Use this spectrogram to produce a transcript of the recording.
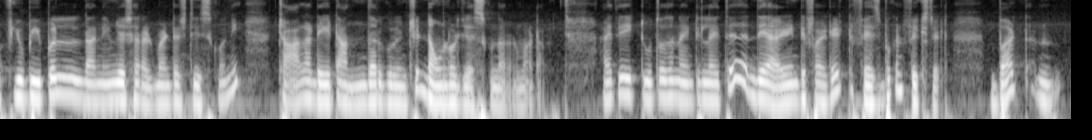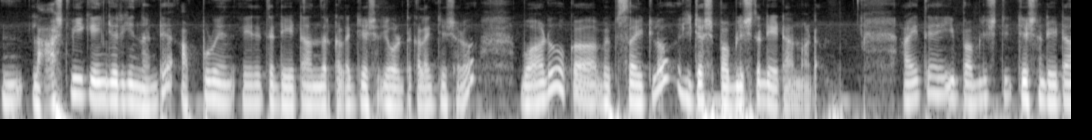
ఫ్యూ పీపుల్ దాన్ని ఏం చేశారు? అడ్వాంటేజ్ తీసుకొని చాలా డేటా అందరి గురించి డౌన్లోడ్ చేసుకున్నారు అనమాట అయితే ఈ టూ థౌజండ్ నైన్టీన్లో అయితే they identified it Facebook and fixed it. But last week ఏం జరిగిందంటే అప్పుడు ఏదైతే డేటా అందరు కలెక్ట్ చేశారో ఎవరైతే కలెక్ట్ చేశాడో వాడు ఒక వెబ్సైట్లో ఈ జస్ట్ పబ్లిష్ ద డేటా అనమాట అయితే ఈ పబ్లిష్ చేసిన డేటా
